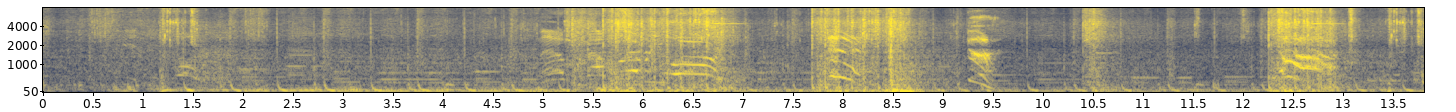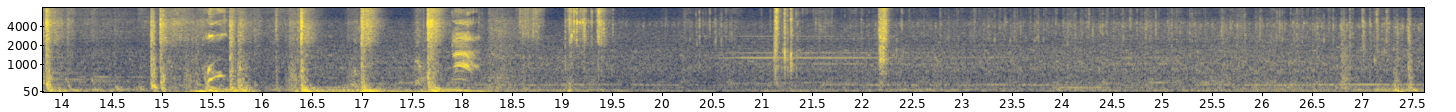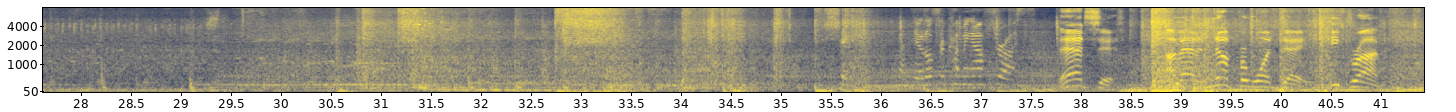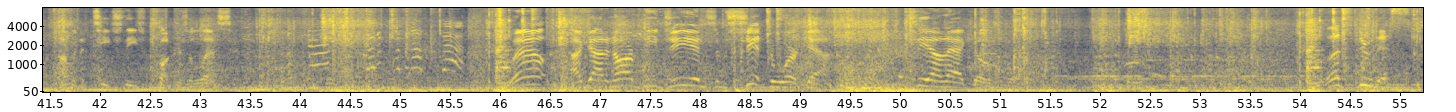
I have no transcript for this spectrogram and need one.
Now, now, wherever That's it. I've had enough for one day. Keep driving. I'm gonna teach these fuckers a lesson. Well, I got an RPG and some shit to work out. Let's see how that goes for. Let's do this.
